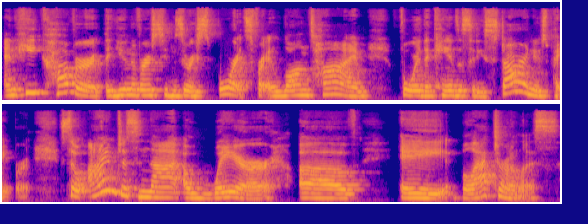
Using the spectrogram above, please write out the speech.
And he covered the University of Missouri sports for a long time for the Kansas City Star newspaper. So I'm just not aware of a Black journalist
